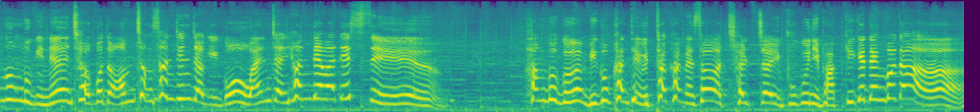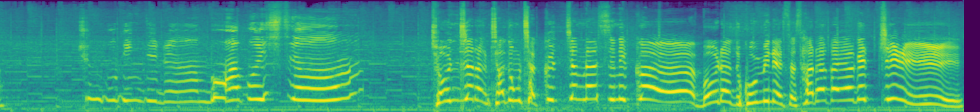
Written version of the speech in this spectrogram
한국 무기는 적어도 엄청 선진적이고 완전 현대화됐음. 한국은 미국한테 의탁하면서 철저히 구군이 바뀌게 된 거다. 중국인들은 뭐 하고 있음? 전자랑 자동차 끝장났으니까 뭐라도 고민해서 살아가야겠지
